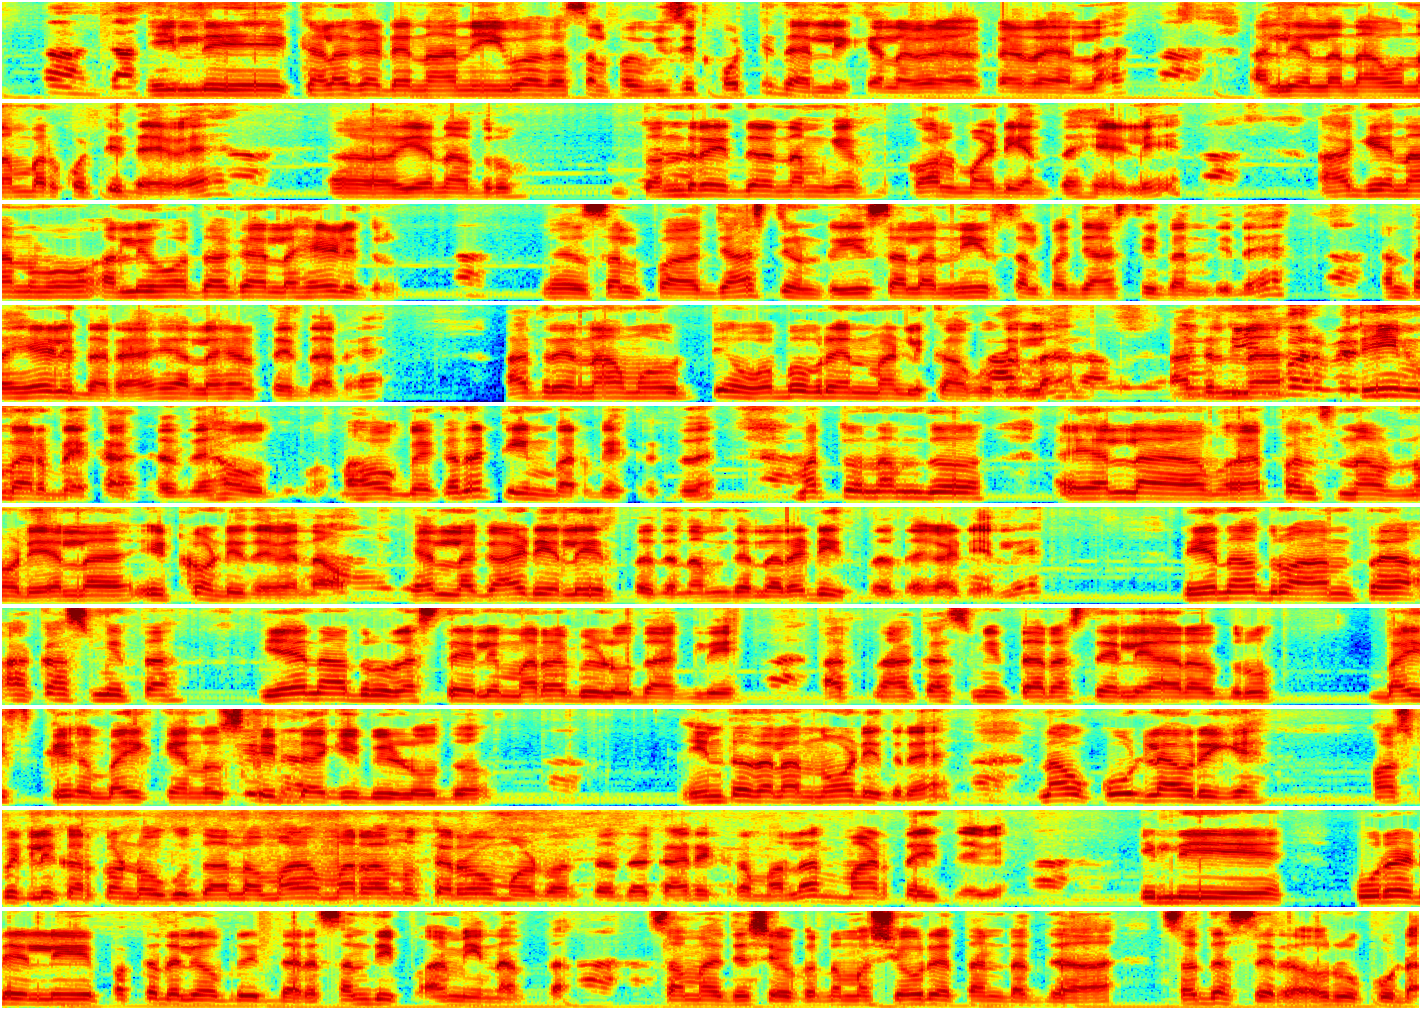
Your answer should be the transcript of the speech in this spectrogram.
ಇಲ್ಲಿ ಕೆಳಗಡೆ ನಾನು ಇವಾಗ ಸ್ವಲ್ಪ ವಿಸಿಟ್ ಕೊಟ್ಟಿದ್ದೆ ಅಲ್ಲಿ ಕೆಲ ಕಡೆ ಎಲ್ಲ. ಅಲ್ಲಿ ಎಲ್ಲ ನಾವು ನಂಬರ್ ಕೊಟ್ಟಿದ್ದೇವೆ. ಏನಾದ್ರು ತೊಂದ್ರೆ ಇದ್ರೆ ನಮ್ಗೆ ಕಾಲ್ ಮಾಡಿ ಅಂತ ಹೇಳಿ. ಹಾಗೆ ನಾನು ಅಲ್ಲಿ ಹೋದಾಗ ಎಲ್ಲ ಹೇಳಿದ್ರು. ಸ್ವಲ್ಪ ಜಾಸ್ತಿ ಉಂಟು ಈ ಸಲ ನೀರ್ ಸ್ವಲ್ಪ ಜಾಸ್ತಿ ಬಂದಿದೆ ಅಂತ ಹೇಳಿದ್ದಾರೆ ಎಲ್ಲ ಹೇಳ್ತಾ ಇದ್ದಾರೆ. ಆದ್ರೆ ನಾವು ಒಬ್ಬೊಬ್ರು ಏನ್ ಮಾಡ್ಲಿಕ್ಕೆ ಆಗುದಿಲ್ಲ. ಅದ್ರಿಂದ ಟೀಮ್ ಬರ್ಬೇಕಾಗ್ತದೆ ಹೌದು. ಹೋಗ್ಬೇಕಾದ್ರೆ ಟೀಮ್ ಬರ್ಬೇಕಾಗ್ತದೆ. ಮತ್ತು ನಮ್ದು ಎಲ್ಲ ವೆಪನ್ಸ್ ನಾವು ನೋಡಿ ಎಲ್ಲ ಇಟ್ಕೊಂಡಿದ್ದೇವೆ ನಾವು. ಎಲ್ಲ ಗಾಡಿಯಲ್ಲಿ ಇರ್ತದೆ ನಮ್ದೆಲ್ಲ ರೆಡಿ ಇರ್ತದೆ ಗಾಡಿಯಲ್ಲಿ. ಏನಾದ್ರೂ ಅಂತ ಅಕಸ್ಮಿತ ಏನಾದ್ರೂ ರಸ್ತೆಯಲ್ಲಿ ಮರ ಬೀಳುವುದಾಗ್ಲಿ ಅಕಸ್ಮಿತ ರಸ್ತೆಯಲ್ಲಿ ಯಾರಾದ್ರೂ ಬೈಕ್ ಬೈಕ್ ಏನು ಸ್ಕಿಡ್ ಆಗಿ ಬೀಳುವುದು. ಇಂಥದೆಲ್ಲ ನೋಡಿದ್ರೆ ನಾವು ಕೂಡ್ಲೆ ಅವರಿಗೆ ಹಾಸ್ಪಿಟ್ಲಿಗೆ ಕರ್ಕೊಂಡು ಹೋಗುದು ಅಲ್ಲ ಮರವನ್ನು ತೆರವು ಮಾಡುವಂತದ ಕಾರ್ಯಕ್ರಮ ಎಲ್ಲ ಮಾಡ್ತಾ ಇದ್ದೇವೆ. ಇಲ್ಲಿ ಕೂರಡಿಯಲ್ಲಿ ಪಕ್ಕದಲ್ಲಿ ಒಬ್ರು ಇದ್ದಾರೆ ಸಂದೀಪ್ ಅಮೀನ್ ಅಂತ. ಸಮಾಜ ಸೇವಕರು ನಮ್ಮ ಶೌರ್ಯ ತಂಡದ ಸದಸ್ಯರು ಅವರು ಕೂಡ.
